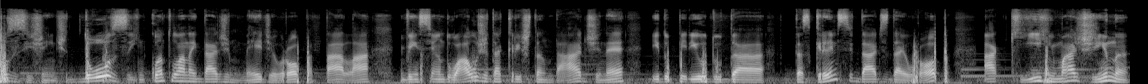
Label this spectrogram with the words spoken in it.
12, gente, 12, enquanto lá na Idade Média a Europa tá lá vivenciando o auge da cristandade, né, e do período da, das grandes cidades da Europa, aqui, imagina,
